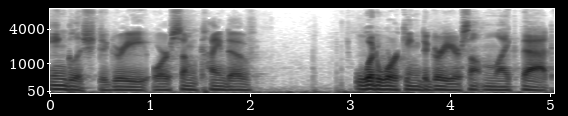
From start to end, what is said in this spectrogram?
English degree or some kind of woodworking degree or something like that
